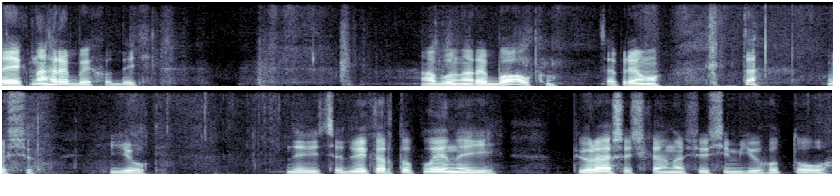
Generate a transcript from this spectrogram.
Це як на гриби ходить. Або на рибалку. Це прямо. Та, ось юлки. Дивіться, дві картоплини і пюрешечка на всю сім'ю готова.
